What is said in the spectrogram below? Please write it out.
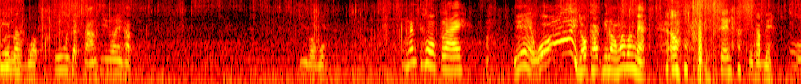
มีบ่บวกงูจากสามสี่หน่วยครับนี่บ่บวกมันหกลาย นี่โว้ยดอกคักพี่น้องมาเบิ่งแหม่เอาเจ๋งละนี่ครับนี่โอ้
